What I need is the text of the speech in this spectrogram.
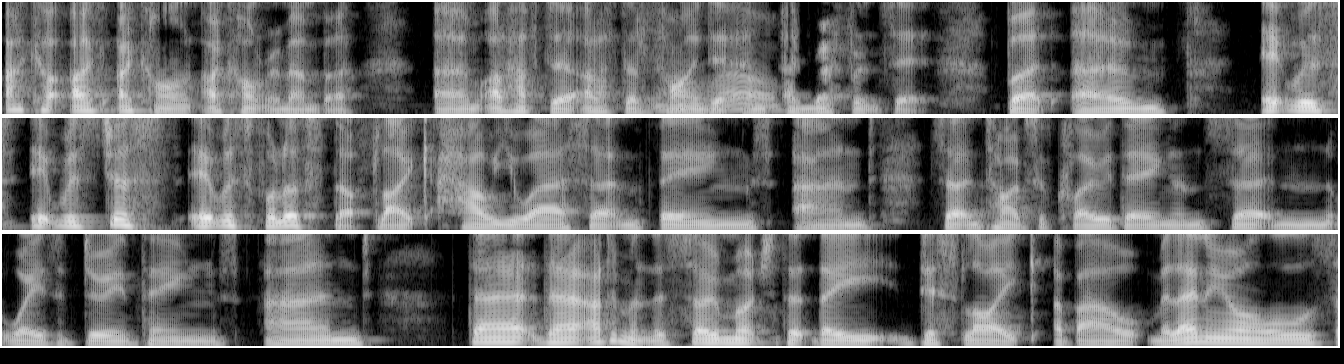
I can't I, I can't I can't remember. Um, I'll have to I'll have to oh, find oh, wow. it and, and, reference it. But um, it was it was just it was full of stuff like how you wear certain things and certain types of clothing and certain ways of doing things. And they're they're adamant. There's so much that they dislike about millennials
